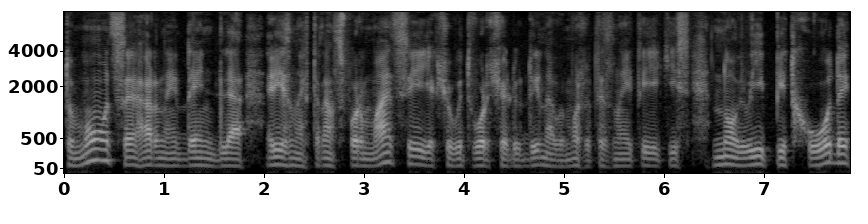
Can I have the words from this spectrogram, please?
Тому це гарний день для різних трансформацій. Якщо ви творча людина, ви можете знайти якісь нові підходи,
